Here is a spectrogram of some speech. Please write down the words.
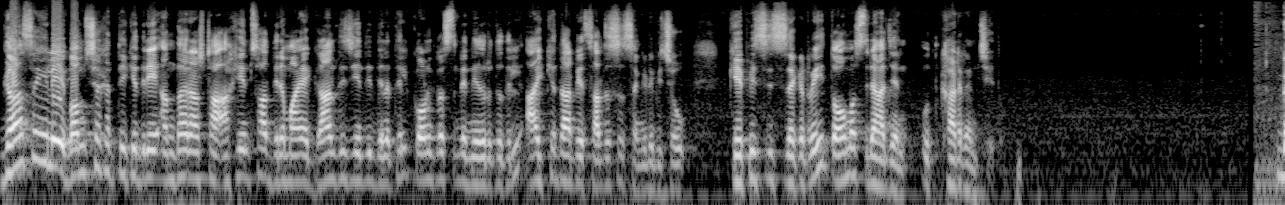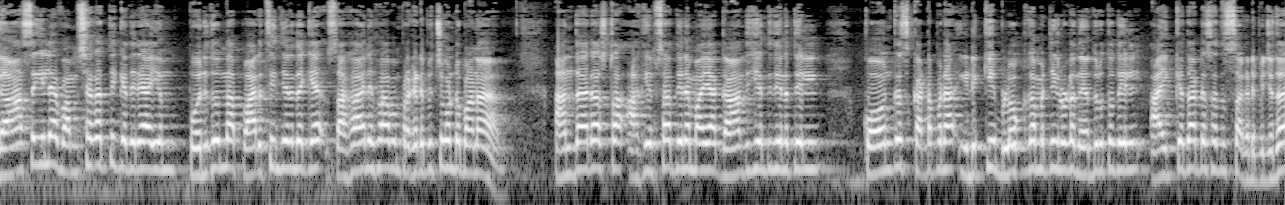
ഗാസയിലെ വംശഹത്യക്കെതിരെ അന്താരാഷ്ട്ര അഹിംസാ ദിനമായ ഗാന്ധി ജയന്തി ദിനത്തിൽ കോൺഗ്രസിന്റെ നേതൃത്വത്തിൽ ഐക്യദാർഢ്യ സദസ്സ് സംഘടിപ്പിച്ചു. K P C C secretary Thomas Rajan ഉദ്ഘാടനം ചെയ്തു. ഗാസയിലെ വംശഹത്യക്കെതിരായും പൊരുതുന്ന പാലസ്തീൻ ജനതയ്ക്ക് സഹാനുഭാവം പ്രകടിപ്പിച്ചുകൊണ്ടുമാണ് അന്താരാഷ്ട്ര അഹിംസാ ദിനമായ ഗാന്ധി ജയന്തി ദിനത്തിൽ കോൺഗ്രസ് കട്ടപ്പന ഇടുക്കി ബ്ലോക്ക് കമ്മിറ്റികളുടെ നേതൃത്വത്തിൽ ഐക്യദാർഢ്യ സദസ്സ് സംഘടിപ്പിച്ചത്.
